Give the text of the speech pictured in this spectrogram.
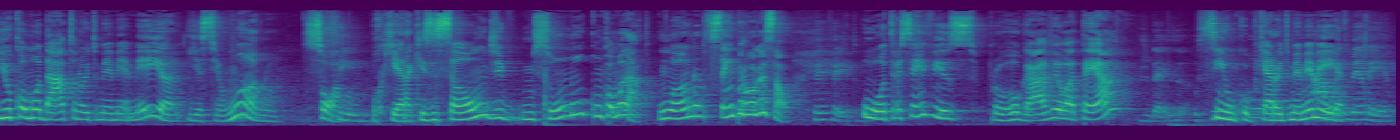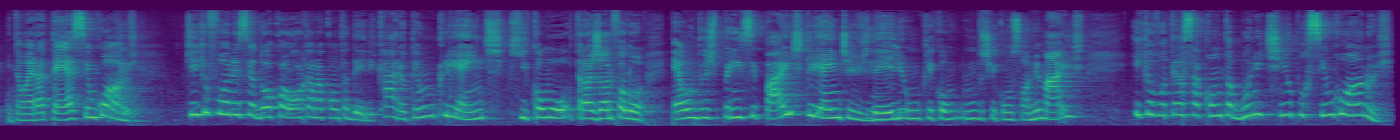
E o comodato no 8666 ia ser um ano só. Sim. Porque era aquisição de insumo com comodato. Um ano sem prorrogação. Perfeito. O outro é serviço, prorrogável até Os 10. Os 5, porque era Ah, 8666. 866. Então era até 5 anos. Ok. O que, que o fornecedor coloca na conta dele? Cara, eu tenho um cliente que, como o Trajano falou, é um dos principais clientes dele, um, que, um dos que consome mais, e que eu vou ter essa conta bonitinha por 5 anos.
